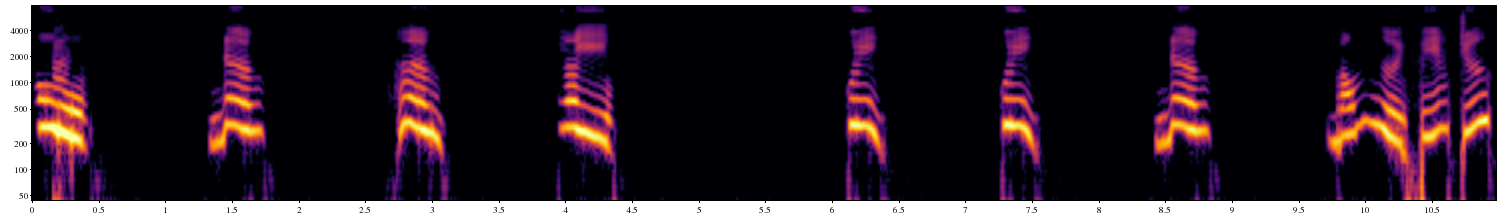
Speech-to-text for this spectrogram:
U. Nơn. Hơn. Y. Quy. Quy. Nơn. Bóng người phía trước.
